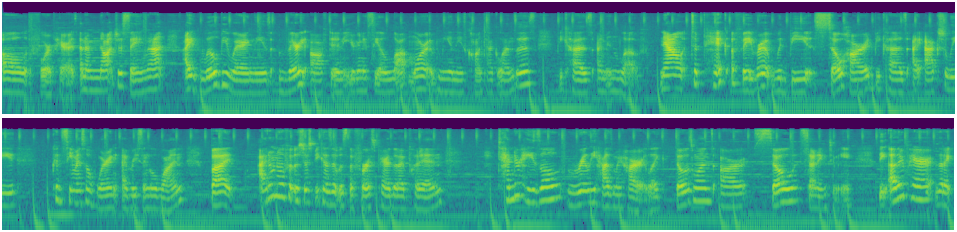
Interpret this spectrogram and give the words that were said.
all four pairs. And I'm not just saying that. I will be wearing these very often. You're gonna see a lot more of me in these contact lenses because I'm in love. Now to pick a favorite would be so hard because I actually could see myself wearing every single one but I don't know if it was just because it was the first pair that I put in. Tender Hazel really has my heart. Like those ones are so stunning to me. The other pair that I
